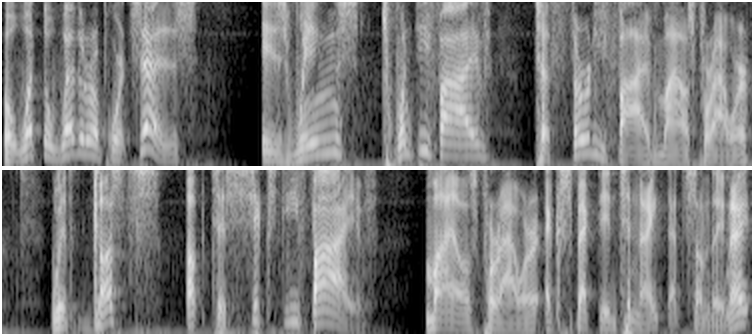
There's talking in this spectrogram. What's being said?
But what the weather report says is winds 25 to 35 miles per hour with gusts up to 65 miles per hour expected tonight. That's Sunday night.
